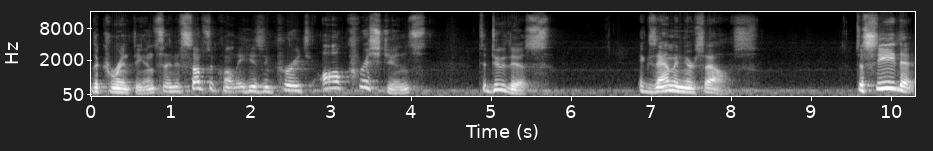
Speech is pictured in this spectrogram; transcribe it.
the Corinthians, and subsequently he's encouraged all Christians to do this examine yourselves to see that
